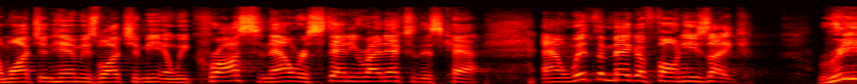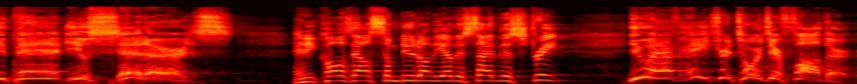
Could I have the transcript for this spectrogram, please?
I'm watching him, he's watching me, and we cross. And now we're standing right next to this cat. And with the megaphone, he's like, Repent, you sinners. And he calls out some dude on the other side of the street, You have hatred towards your father.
